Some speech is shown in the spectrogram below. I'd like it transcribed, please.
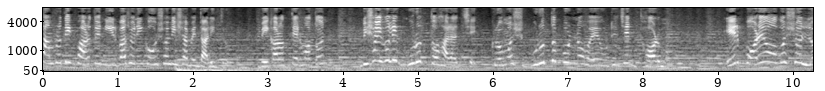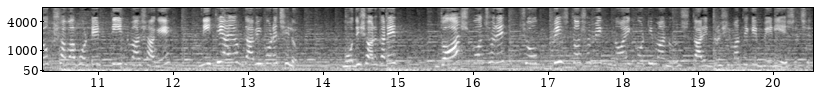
সাম্প্রতিক ভারতের নির্বাচনী কৌশল হিসাবে দারিদ্র। বেকারত্বের মতন বিষয়গুলি গুরুত্ব হারাচ্ছে, ক্রমশ গুরুত্বপূর্ণ হয়ে উঠেছে ধর্ম। এরপরেও অবশ্য লোকসভা ভোটের তিন মাস আগে নীতি আয়োগ দাবি করেছিল। মোদী সরকারের দশ বছরে চব্বিশ দশমিক নয় কোটি মানুষ দারিদ্র সীমা থেকে বেরিয়ে এসেছেন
